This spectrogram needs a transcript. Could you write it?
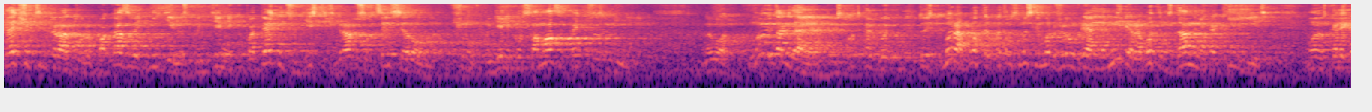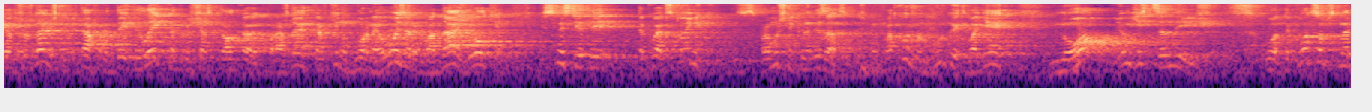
Датчик температуры показывает неделю, с понедельника по пятницу 10 тысяч градусов Цельсия ровно. Почему? В понедельник он сломался, в пятницу заменили. Ну вот, ну и так далее. То есть, вот как бы, то есть мы работаем, в этом смысле мы живем в реальном мире, работаем с данными, какие есть. Мы с коллегой обсуждали, что метафора Data Lake, которую сейчас толкают, порождает картину горное озеро, вода, елки. В смысле, это такой отстойник с промышленной канализацией. То есть мы подходим, он булькает, воняет, но в нем есть ценные вещи. Вот, так вот, собственно,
